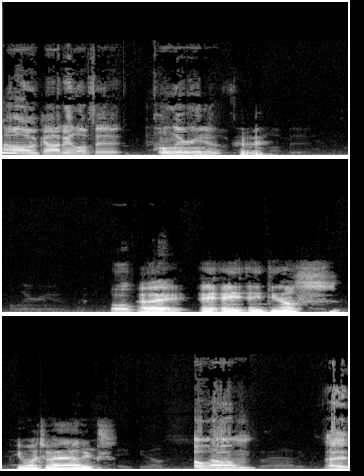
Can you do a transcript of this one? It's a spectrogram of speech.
oh, God, I love it. Hilarious. Oh. Alright. A- a- anything else you want to add, Alex? Oh, um, I, th-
